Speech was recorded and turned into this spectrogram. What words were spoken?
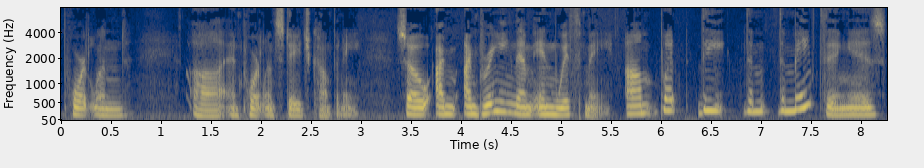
Portland uh, and Portland Stage Company. So I'm I'm bringing them in with me. Um, but the, the the main thing is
